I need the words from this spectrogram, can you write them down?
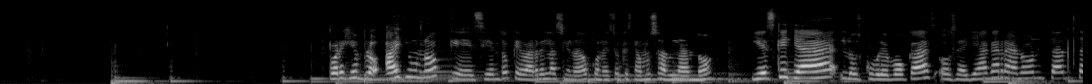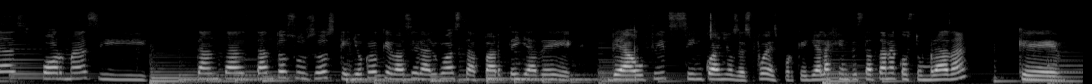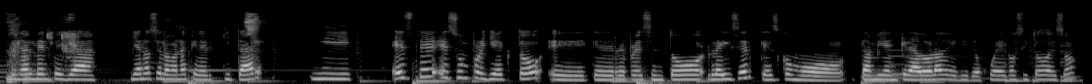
Por ejemplo, hay uno que siento que va relacionado con esto que estamos hablando, y es que ya los cubrebocas, o sea, ya agarraron tantas formas y tantas, tantos usos que yo creo que va a ser algo hasta parte ya de, de outfits cinco años después, porque ya la gente está tan acostumbrada que finalmente ya, ya no se lo van a querer quitar. Y este es un proyecto eh, que representó Razer, que es como también creadora de videojuegos y todo eso.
